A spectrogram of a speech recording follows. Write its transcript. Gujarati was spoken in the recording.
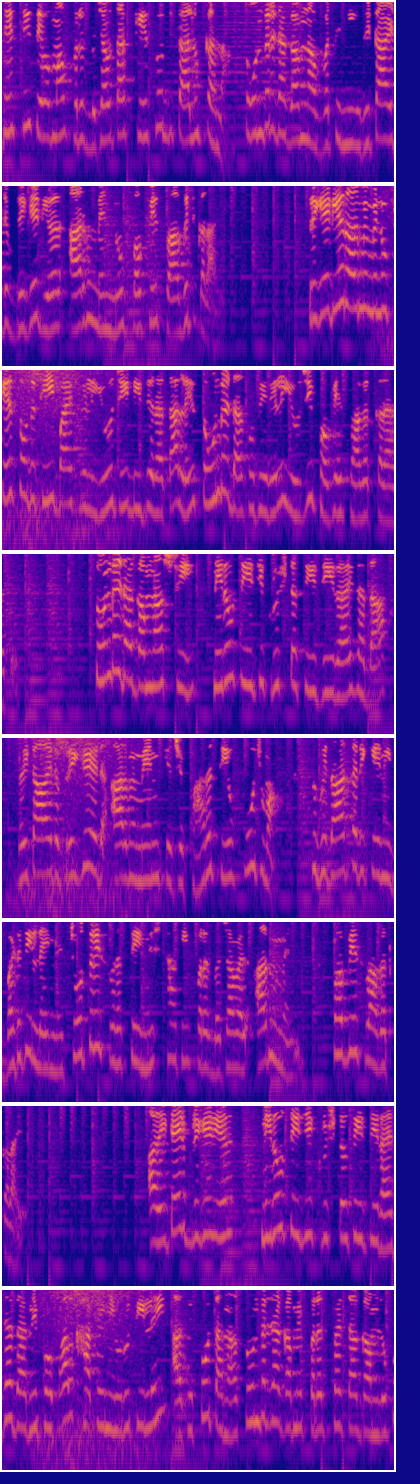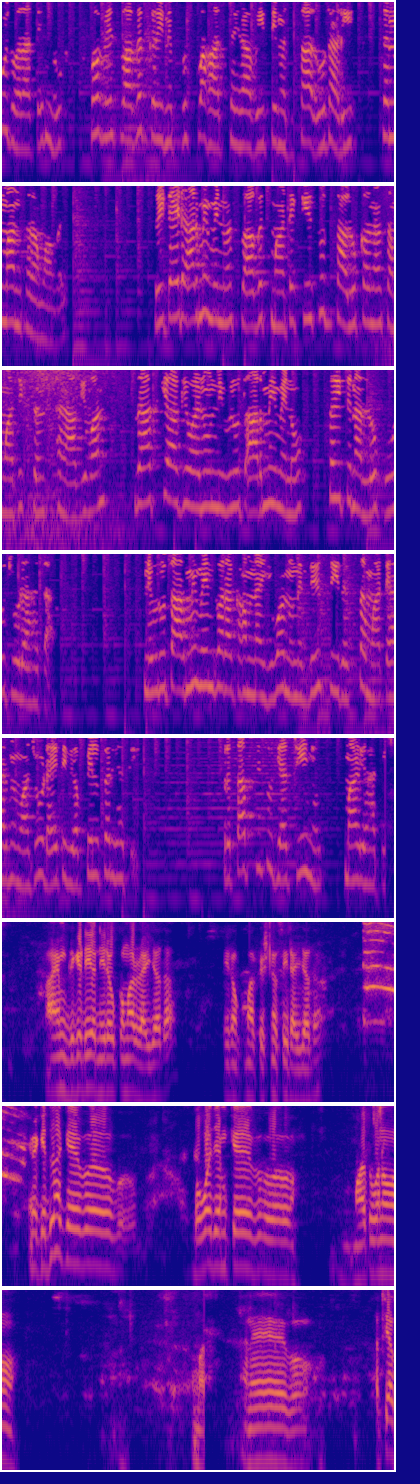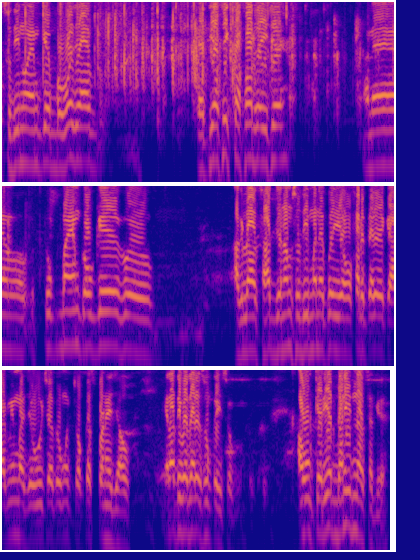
દેશની સેવામાં ફરજ બજાવતા કેશોદ તાલુકાના સોંદરડા ગામના વતની રિટાયર્ડ બ્રિગેડિયર આર્મીમેનનું ભવ્ય સ્વાગત કરાયું. બ્રિગેડિયર આર્મીમેનનું કેશોદથી બાઇક રેલી યોજી ડીજેના તાલે સોંદરડા સુધી રેલી યોજી ભવ્ય સ્વાગત કરાયું હતું. સોંદરડા ગામના Shri Niravsinhji Krishnasinhji Raijada retired brigade armyman કે જે ભારતીય ફૂજમાં સુબેદાર તરીકેની બઢતી લઈને ચોત્રીસ વર્ષથી નિષ્ઠાથી ફરજ બજાવેલ આર્મીમેનનું ભવ્ય સ્વાગત કરાયું. આ રિટાયર્ડ બ્રિગેડિયર નીરવસિંહજી કૃષ્ણસિંહજી રાયજાદાની ભોપાલ ખાતે નિવૃત્તિ લઈ આજે પોતાના સોંદરડા ગામે પરત ફરતા ગામ લોકો દ્વારા તેમનું ભવ્ય સ્વાગત કરીને પુષ્પહાર પહેરાવી તેમજ સાર ઉડાડી સન્માન કરવામાં આવ્યું રિટાયર્ડ આર્મી મેનના સ્વાગત માટે કેશોદ તાલુકાના સામાજિક સંસ્થાના આગેવાન, રાજકીય આગેવાનો, નિવૃત્ત આર્મી મેનો સહિતના લોકો જોડાયા હતા. નિવૃત્ત આર્મી મેન દ્વારા ગામના યુવાનોને દેશની રક્ષા માટે આર્મીમાં જોડાય તેવી અપીલ કરી હતી. પ્રતાપસિંહ સુધિયા જી ન્યૂઝ માળિયા હતી I am brigadier Nirav Kumar Raijada Nirav Kumar Krishnasinh Raijada એમે કીધું ને કે બહુ જ એમ કે મહત્વનો અને અત્યાર સુધીનો એમ કે બહુ જ આ ઐતિહાસિક સફર રહી છે. અને ટૂંકમાં એમ કહું કે આગલા સાત જન્મ સુધી મને કોઈ ઓફર કરે કે આર્મીમાં જવું છે તો હું ચોક્કસપણે જાઉં. એનાથી વધારે શું કહી શકું? આવું કેરિયર બની જ ન શકે.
